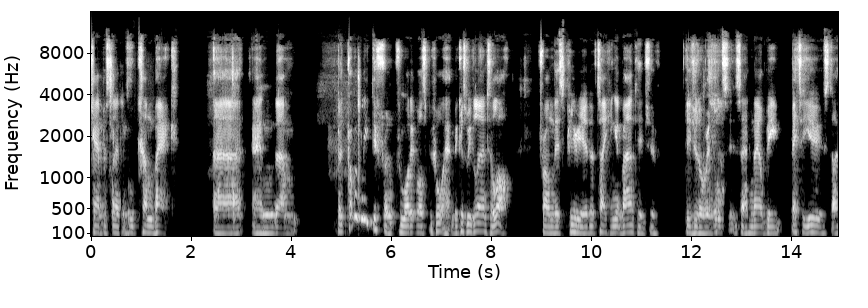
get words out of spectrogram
campus learning will come back, uh, and um, but probably different from what it was beforehand because we've learned a lot from this period of taking advantage of digital resources, and they'll be better used, I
